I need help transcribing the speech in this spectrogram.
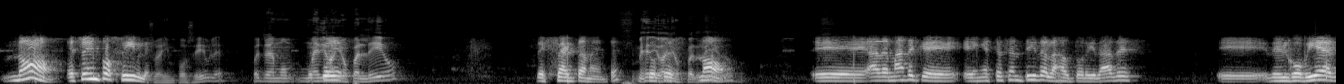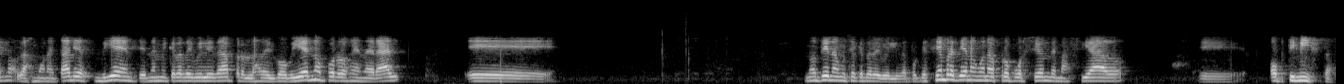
No, eso es imposible. Eso es imposible. Pues tenemos medio año perdido. Exactamente. Medio Entonces, año perdido. No. Eh, además de que en este sentido las autoridades eh, del gobierno, las monetarias bien, tienen mi credibilidad, pero las del gobierno por lo general eh, no tienen mucha credibilidad, porque siempre tienen una proporción demasiado eh, optimistas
